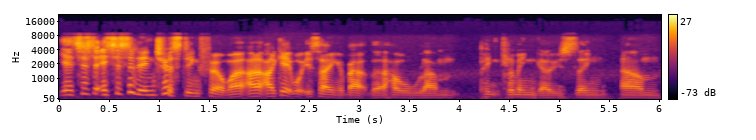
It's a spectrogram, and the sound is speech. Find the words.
yeah, it's just it's just an interesting film. I, I, I get what you're saying about the whole um, Pink Flamingos thing. Um,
